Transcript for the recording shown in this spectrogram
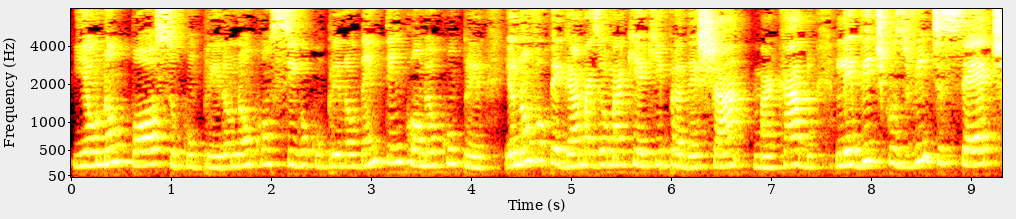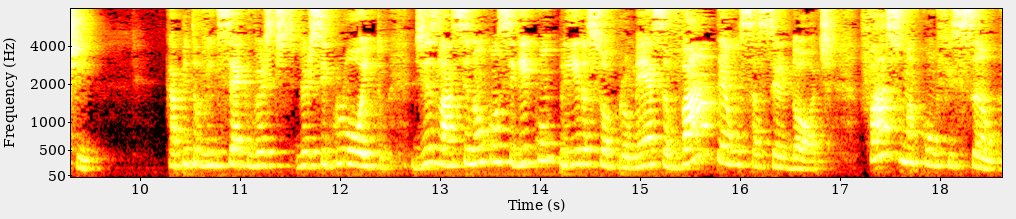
e eu não posso cumprir, eu não consigo cumprir, não nem tem como eu cumprir. Eu não vou pegar, mas eu marquei aqui para deixar marcado Levíticos 27, capítulo 27, versículo 8. Diz lá: se não conseguir cumprir a sua promessa, vá até um sacerdote. Faça uma confissão,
